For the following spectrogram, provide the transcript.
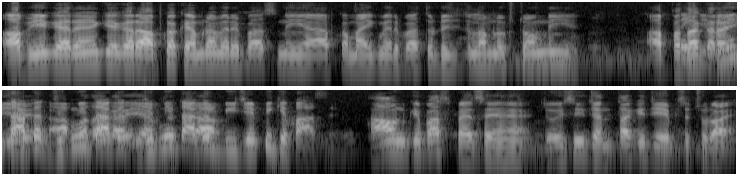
आप ये कह रहे हैं कि अगर आपका कैमरा मेरे पास नहीं है आपका माइक मेरे पास तो डिजिटल हम लोग स्ट्रॉन्ग नहीं है। आप पता कराइए जितनी ताकत जितनी ताकत बीजेपी के पास है। हाँ उनके पास पैसे हैं, जो इसी जनता की जेब से चुराए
